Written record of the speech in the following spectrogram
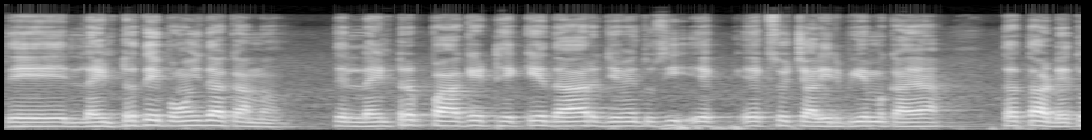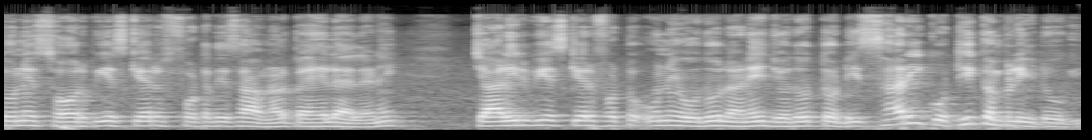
ਤੇ ਲੈਂਟਰ ਤੇ ਪਹੁੰਚਦਾ ਕੰਮ ਤੇ ਲੈਂਟਰ ਪਾ ਕੇ ਠੇਕੇਦਾਰ ਜਿਵੇਂ ਤੁਸੀਂ ਇੱਕ- 140 ਰੁਪਏ ਮੁਕਾਇਆ, ਤਾਂ ਤੁਹਾਡੇ ਤੋਂ ਉਹਨੇ 100 ਰੁਪਏ ਸਕੁਅਰ ਫੁੱਟ ਦੇ ਹਿਸਾਬ ਨਾਲ ਪੈਸੇ ਲੈ ਲੈਣੇ। 40 ਰੁਪਏ ਸਕੁਅਰ ਫੁੱਟ ਉਹਨੇ ਉਦੋਂ ਲੈਣੇ ਜਦੋਂ ਤੁਹਾਡੀ ਸਾਰੀ ਕੋਠੀ ਕੰਪਲੀਟ ਹੋ ਗਈ।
